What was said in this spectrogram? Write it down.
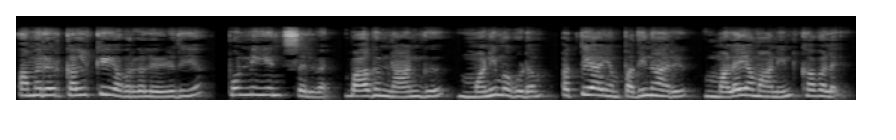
அமரர் கல்கி அவர்கள் எழுதிய பொன்னியின் செல்வன் பாகம் நான்கு மணிமகுடம் அத்தியாயம் பதினாறு மலையமானின் கவலை.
